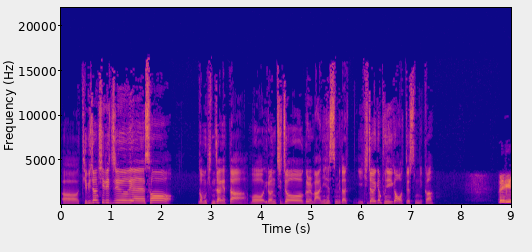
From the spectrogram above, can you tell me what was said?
어, 디비전 시리즈에서 너무 긴장했다. 뭐, 이런 지적을 많이 했습니다. 이 기자회견 분위기가 어땠습니까? 네, 이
